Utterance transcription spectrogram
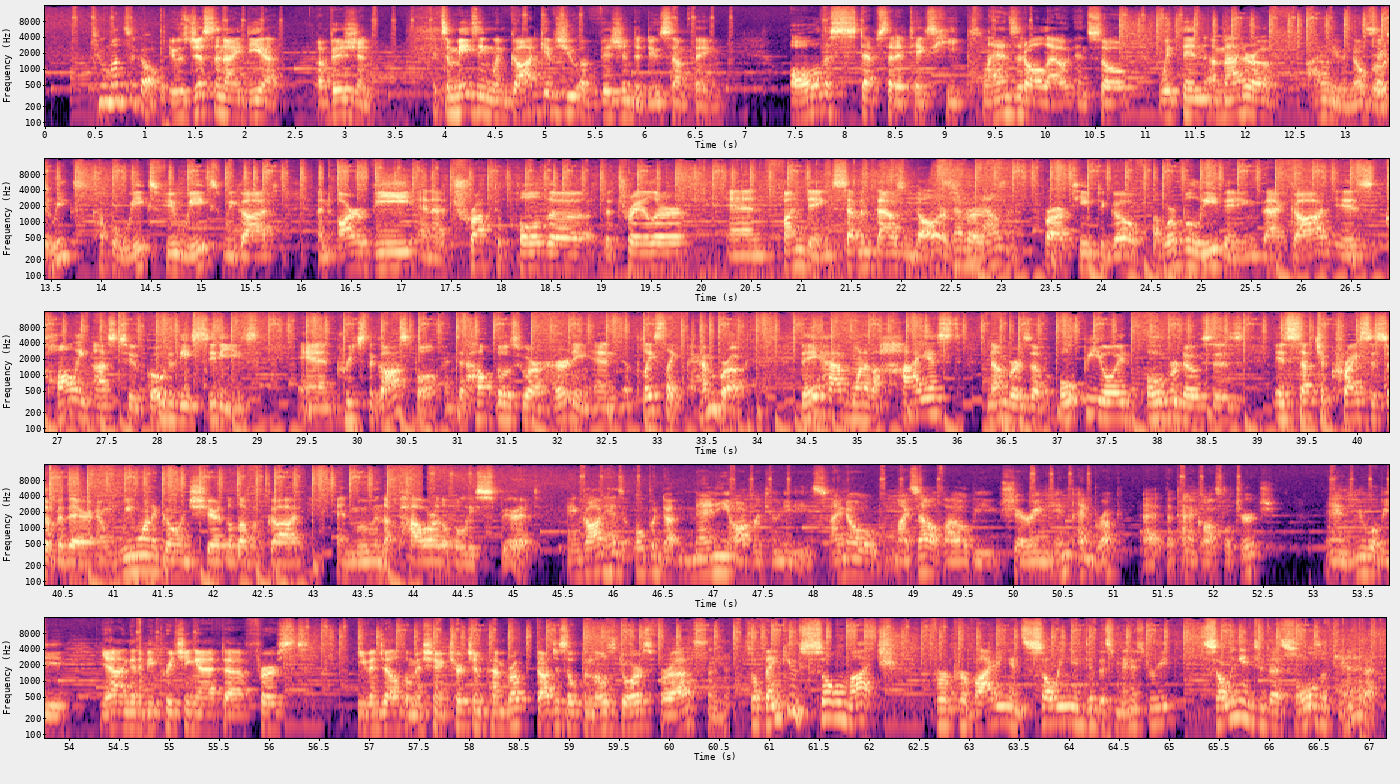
Two months ago. It was just an idea, a vision. It's amazing when God gives you a vision to do something, all the steps that it takes, He plans it all out. And so within a matter of, I don't even know, Brody. Six weeks? Couple weeks, few weeks, we got an RV and a truck to pull the, the trailer and funding $7,000 $7,000 for our team to go. We're believing that God is calling us to go to these cities and preach the gospel and to help those who are hurting. And a place like Pembroke, they have one of the highest numbers of opioid overdoses is such a crisis over there and we want to go and share the love of God and move in the power of the Holy Spirit. And God has opened up many opportunities. I know myself, I will be sharing in Pembroke at the Pentecostal Church and you will be... Yeah, I'm going to be preaching at uh, First Evangelical Missionary Church in Pembroke. God just opened those doors for us. and So thank you so much for providing and sowing into this ministry, sowing into the souls of Canada.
